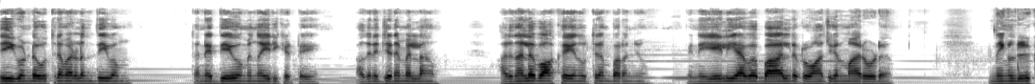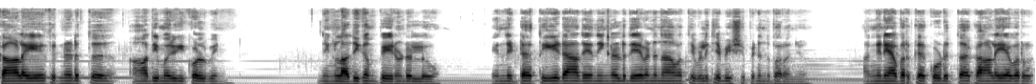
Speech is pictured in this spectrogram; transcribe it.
തീ കൊണ്ട് ഉത്തരമരളുന്ന ദൈവം തന്നെ ദൈവമെന്നായിരിക്കട്ടെ അതിന് ജനമെല്ലാം അത് നല്ല വാക്ക് എന്ന് ഉത്തരം പറഞ്ഞു. പിന്നെ ഏലിയാവ് ബാലിന്റെ പ്രവാചകന്മാരോട് നിങ്ങളുടെ ഒരു കാളയെ തിരഞ്ഞെടുത്ത് ആദ്യം ഒരുക്കിക്കൊള്ളുവിൻ. നിങ്ങൾ അധികം പേരുണ്ടല്ലോ. എന്നിട്ട് തീടാതെ നിങ്ങളുടെ ദേവന്റെ നാമത്തെ വിളിച്ച ബിഷപ്പിനെന്ന് പറഞ്ഞു. അങ്ങനെ അവർക്ക് കൊടുത്ത കാളയെ അവർ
